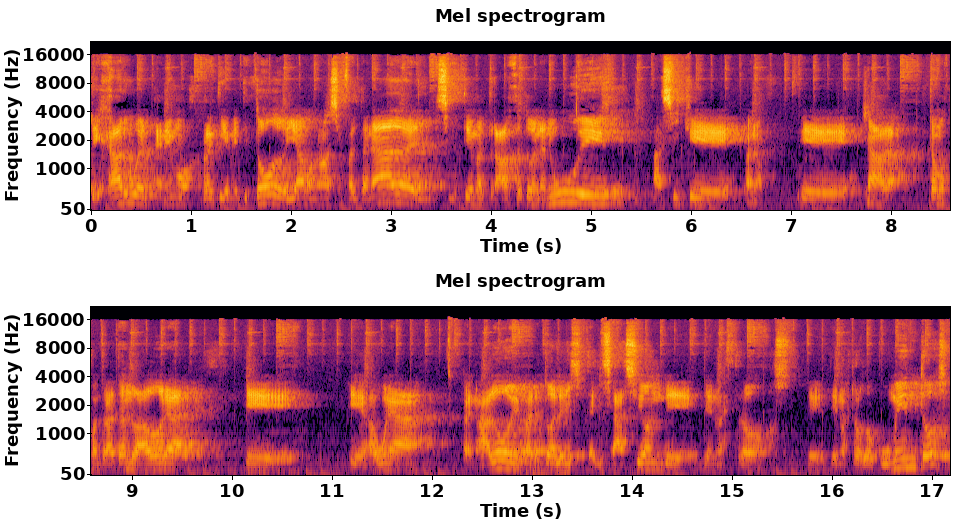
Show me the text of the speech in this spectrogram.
de hardware tenemos prácticamente todo, digamos, no hace falta nada, el sistema trabaja todo en la nube, así que, bueno, eh, nada, estamos contratando ahora eh, eh, a una, bueno, Adobe para toda la digitalización de, nuestros, de, nuestros documentos.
